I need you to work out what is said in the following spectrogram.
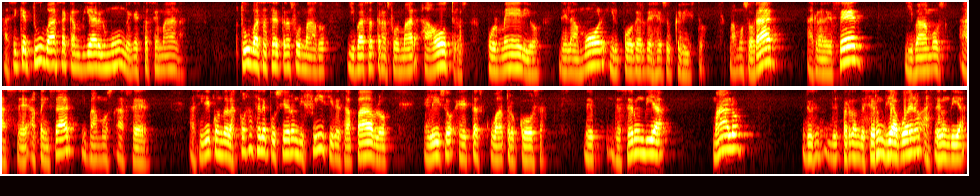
Así que tú vas a cambiar el mundo en esta semana. Tú vas a ser transformado y vas a transformar a otros por medio del amor y el poder de Jesucristo. Vamos a orar, agradecer y vamos a, hacer, a pensar y vamos a hacer. Así que cuando las cosas se le pusieron difíciles a Pablo, él hizo estas cuatro cosas. De, de ser un día malo, perdón, de ser un día bueno a ser un día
